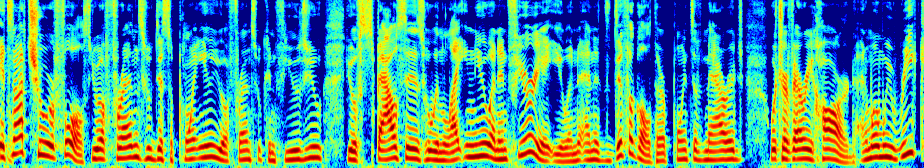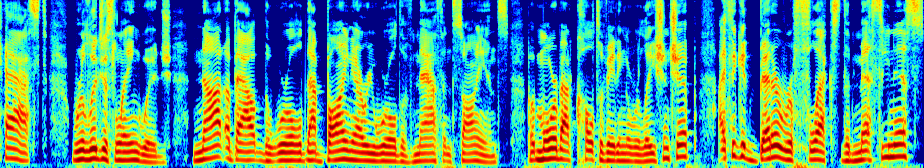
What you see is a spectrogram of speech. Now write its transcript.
it's not true or false. You have friends who disappoint you, you have friends who confuse you, you have spouses who enlighten you and infuriate you, and, and it's difficult. There are points of marriage which are very hard. And when we recast religious language, not about the world, that binary world of math and science, but more about cultivating a relationship, I think it better reflects the messiness,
